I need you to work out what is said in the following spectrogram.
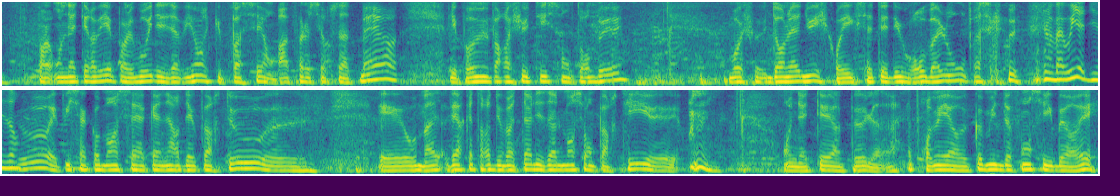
on a été réveillé par le bruit des avions qui passaient en rafale sur Sainte-Mère. Les premiers parachutistes sont tombés. Moi, dans la nuit, je croyais que c'était des gros ballons parce que. Bah oui, il y a 10 ans. Et puis ça commençait à canarder partout. Euh, et vers 4 h du matin, les Allemands sont partis. On était un peu la, première commune de France libérée.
